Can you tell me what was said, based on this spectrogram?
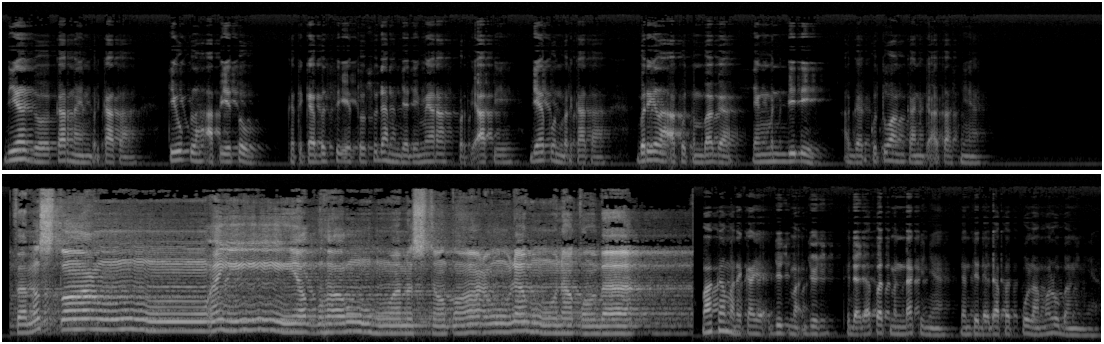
dia Zulkarnain berkata, tiuplah api itu. Ketika besi itu sudah menjadi merah seperti api, dia pun berkata, berilah aku tembaga yang mendidih agar kutuangkan ke atasnya. فما استطاعوا أن يظهروه وما استطاعوا له نقبا Maka mereka Ya'juj Ma'juj tidak dapat mendakinya dan tidak dapat pula melubanginya.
